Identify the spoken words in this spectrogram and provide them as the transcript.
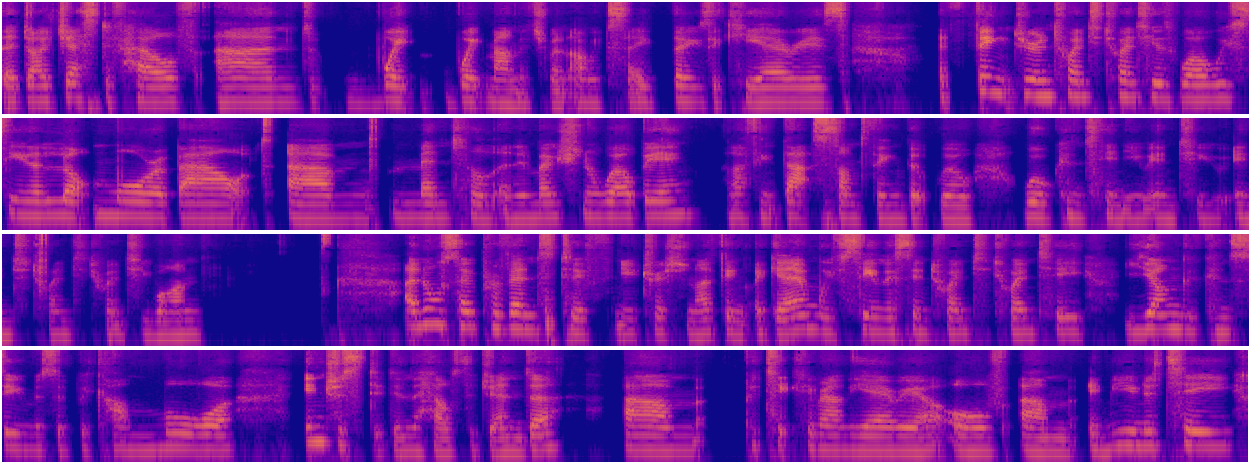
their digestive health and weight weight management i would say those are key areas. I think during 2020 as well, we've seen a lot more about um, mental and emotional well-being, and I think that's something that will will continue into into 2021 and also preventative nutrition. I think, again, we've seen this in 2020. Younger consumers have become more interested in the health agenda, um, particularly around the area of um, immunity.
